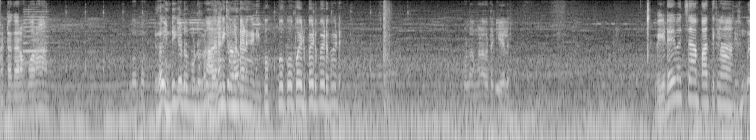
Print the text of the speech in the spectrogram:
ஆட்டோக்காரன் போகிறான் ஏதோ இண்டிகேட்டர் போட்டிருக்கோம் அதெல்லாம் நிற்க மாட்டானுங்க நீ போ போ போ போயிடு போயிடு போயிடு போயிடு. போலாமானவர்கிட்ட கேளு. விடு திரும்ப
